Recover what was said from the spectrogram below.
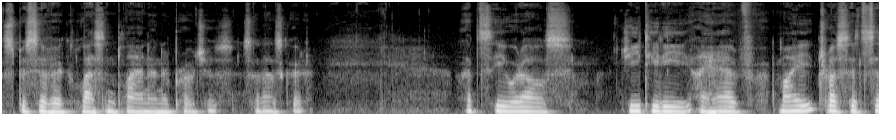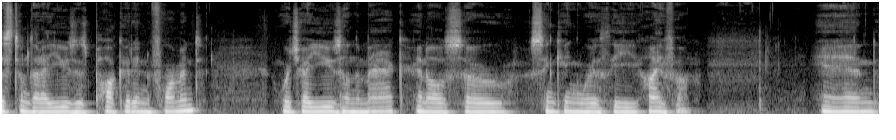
specific lesson plan and approaches. So that's good. Let's see what else. GTD. I have my trusted system that I use is Pocket Informant, which I use on the Mac and also syncing with the iPhone. And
